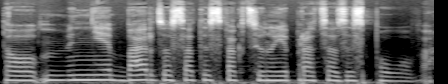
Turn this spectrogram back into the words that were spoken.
to mnie bardzo satysfakcjonuje praca zespołowa.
